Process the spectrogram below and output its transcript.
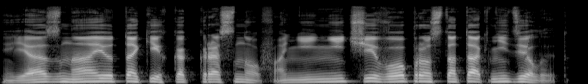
«Я знаю таких, как Краснов. Они ничего просто так не делают.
